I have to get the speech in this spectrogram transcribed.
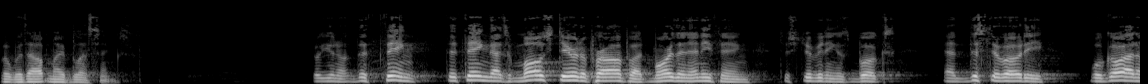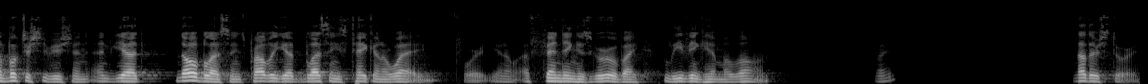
but without my blessings. So, you know, the thing, the thing that's most dear to Prabhupada, more than anything, distributing his books, and this devotee will go out on book distribution and get no blessings, probably get blessings taken away for, you know, offending his guru by leaving him alone. Right? Another story.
